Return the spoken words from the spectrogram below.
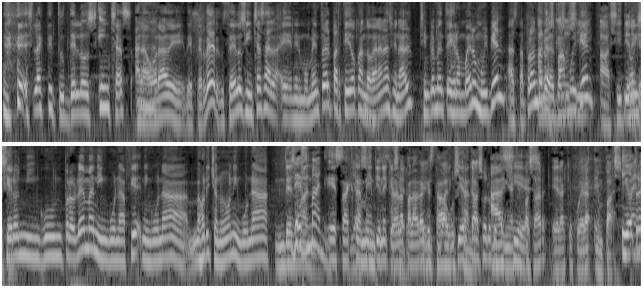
Es la actitud de los hinchas a la hora de, de perder. Ustedes los hinchas la- en el momento del partido cuando gana Nacional simplemente dijeron, bueno, muy bien, hasta pronto, Ah, no, que es les que va muy sí, bien. así tiene no que hicieron ningún problema, ninguna, fie- ninguna, mejor dicho, no hubo ninguna... Desmán. Desmán. Y Exactamente, así tiene que era la palabra que En estaba cualquier buscando. caso, lo que tenía que es. pasar era que fuera en paz. Y otra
